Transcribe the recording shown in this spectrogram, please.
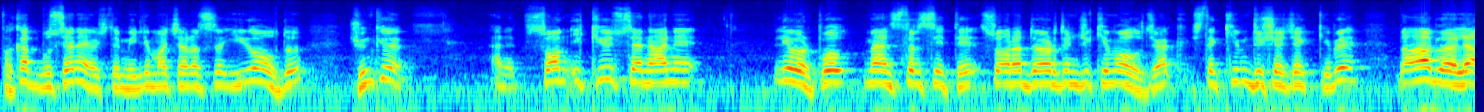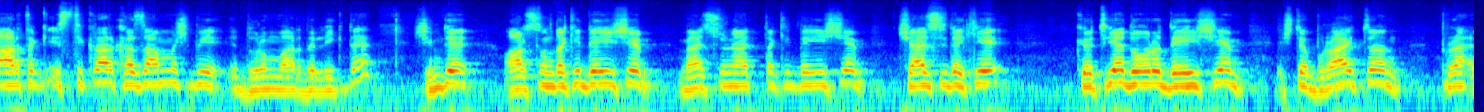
Fakat bu sene işte milli maç arası iyi oldu. Çünkü hani son 200 sene hani Liverpool, Manchester City, sonra dördüncü kim olacak? İşte kim düşecek gibi daha böyle artık istikrar kazanmış bir durum vardı ligde. Şimdi Arsenal'daki değişim, Manchester United'daki değişim, Chelsea'deki kötüye doğru değişim, işte Brighton, Bra-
